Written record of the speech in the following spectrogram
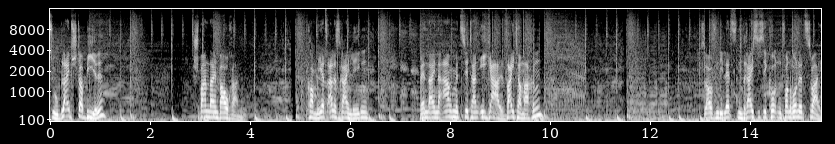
zu. Bleib stabil. Spann deinen Bauch an. Komm, jetzt alles reinlegen. Wenn deine Arme zittern, egal, weitermachen. Es laufen die letzten 30 Sekunden von Runde 2.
